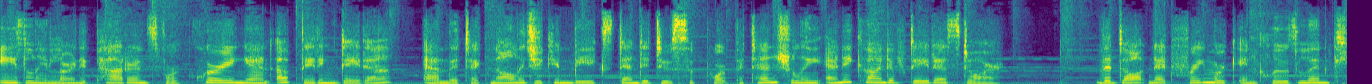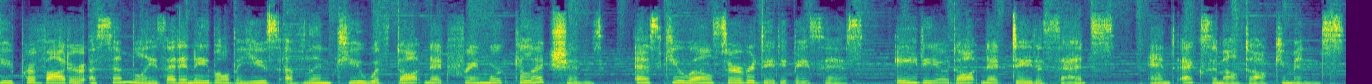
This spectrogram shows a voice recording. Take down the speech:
easily learned patterns for querying and updating data, and the technology can be extended to support potentially any kind of data store. The .NET Framework includes LinQ provider assemblies that enable the use of LinQ with .NET Framework collections, SQL Server databases, ADO.NET datasets, and XML documents.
